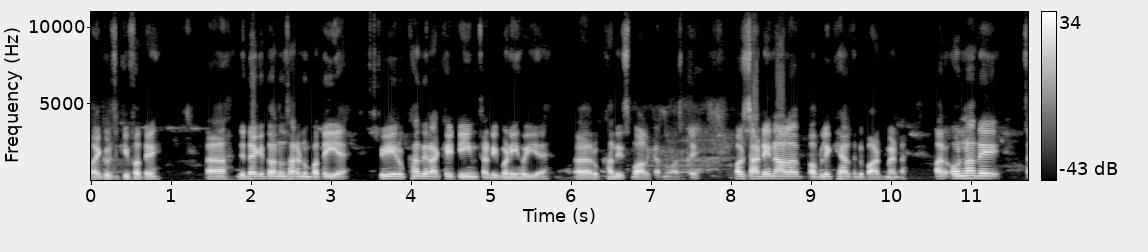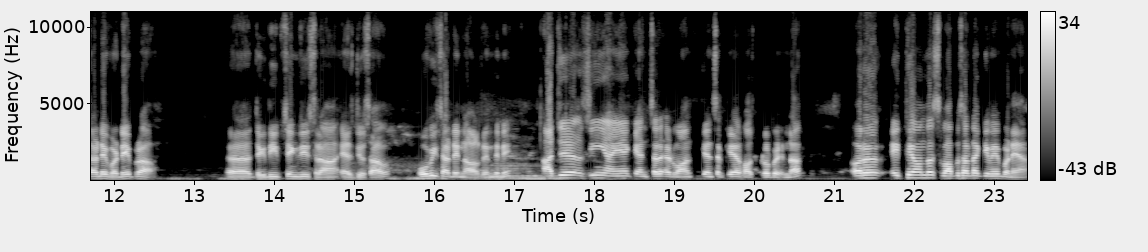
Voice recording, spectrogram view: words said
ਵਾਹਿਗੁਰੂ ਜੀ ਕੀ ਫਤਿਹ। ਜਿੱਦਾਂ ਕਿ ਤੁਹਾਨੂੰ ਸਾਰਿਆਂ ਨੂੰ ਪਤਾ ਹੀ ਹੈ ਵੀ ਰੁੱਖਾਂ ਦੇ ਰਾਖੇ ਟੀਮ ਸਾਡੀ ਬਣੀ ਹੋਈ ਹੈ ਰੁੱਖਾਂ ਦੀ ਸੰਭਾਲ ਕਰਨ ਵਾਸਤੇ। ਔਰ ਸਾਡੇ ਨਾਲ ਪਬਲਿਕ ਹੈਲਥ ਡਿਪਾਰਟਮੈਂਟ ਔਰ ਉਹਨਾਂ ਦੇ ਸਾਡੇ ਵੱਡੇ ਭਰਾ ਜਗਦੀਪ ਸਿੰਘ ਜੀ ਸਰਾਂ ਐਸਡੀਓ ਸਾਹਿਬ, ਉਹ ਵੀ ਸਾਡੇ ਨਾਲ ਰਹਿੰਦੇ ਨੇ। ਅੱਜ ਅਸੀਂ ਆਏ ਹਾਂ cancer advance cancer care hospital Bathinda. ਔਰ ਇੱਥੇ ਆਉਣ ਦਾ ਸਬਬ ਸਾਡਾ ਕਿਵੇਂ ਬਣਿਆ?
